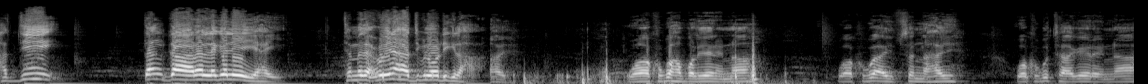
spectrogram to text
haddii dan gaara laga leeyahay ta madaxweynaha dib loo dhigi lahaa. Waa kugu hambalyeynaynaa waa kugu aybsannahay waa kugu taageeraynaa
